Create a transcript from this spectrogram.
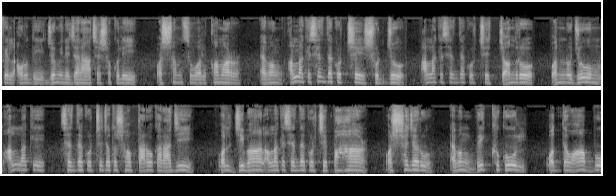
ফিল অরদি জমিনে যারা আছে সকলেই ওয়াশামসুয়াল কমর এবং আল্লাহকে সেজদা করছে সূর্য। আল্লাহকে সেজদা করছে চন্দ্র জুম আল্লাহকে সেজদা করছে যত সব তারকা রাজি অল জীবান আল্লাহকে সেজদা করছে পাহাড় অশ্বাজারু এবং বৃক্ষকুল আব্বু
